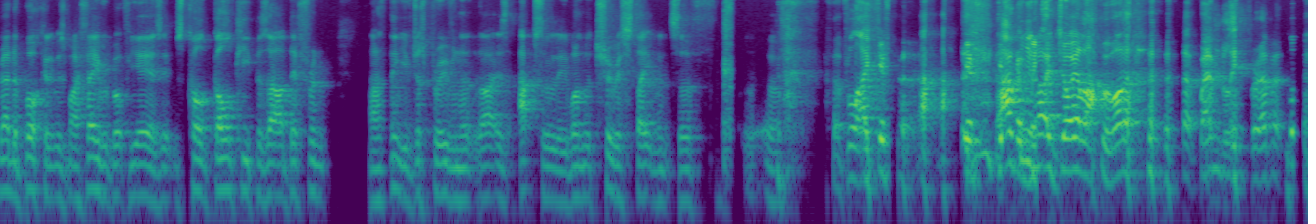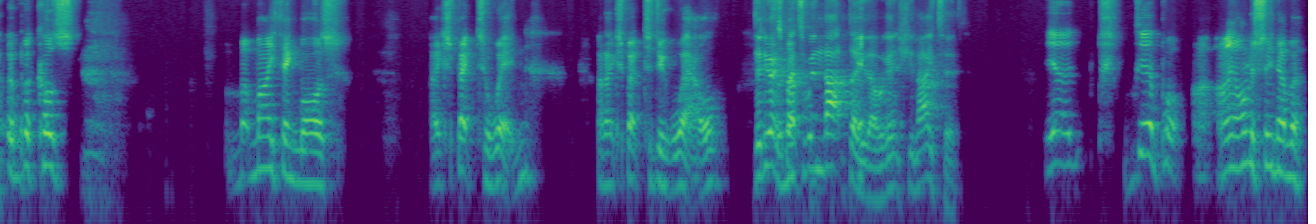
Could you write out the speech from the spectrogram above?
read a book and it was my favourite book for years. It was called Goalkeepers Are Different. And I think you've just proven that that is absolutely one of the truest statements of of, of life. If, if, How can you not enjoy a lap of honour at Wembley forever? because but my thing was, I expect to win, and I expect to do well. Did you expect to win that day though against United? Yeah, yeah, but I, honestly never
